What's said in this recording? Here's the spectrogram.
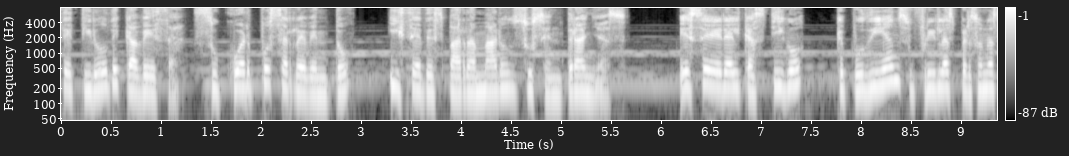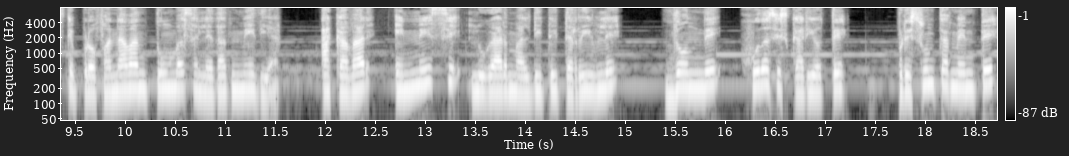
se tiró de cabeza, su cuerpo se reventó y se desparramaron sus entrañas. Ese era el castigo que podían sufrir las personas que profanaban tumbas en la Edad Media, acabar en ese lugar maldito y terrible donde Judas Iscariote presuntamente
